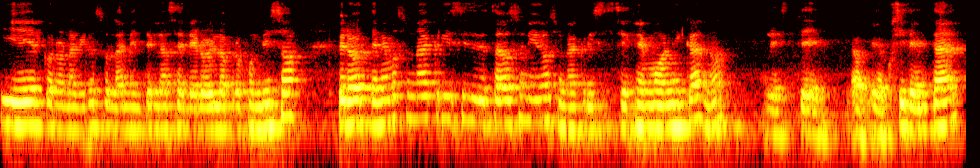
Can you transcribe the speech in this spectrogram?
y el coronavirus solamente la aceleró y la profundizó. Pero tenemos una crisis de Estados Unidos, una crisis hegemónica, ¿no? Este, occidental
